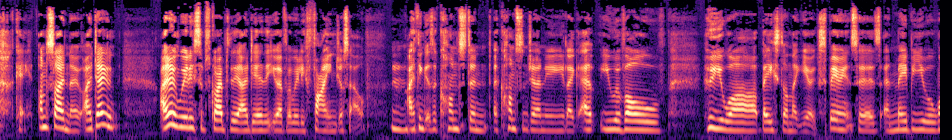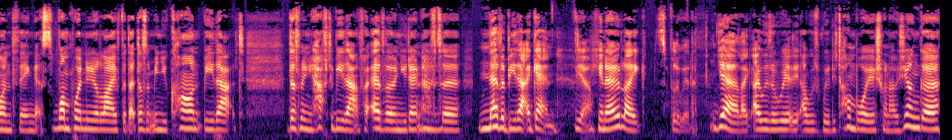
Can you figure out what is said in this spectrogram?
okay. On a side note, I don't. I don't really subscribe to the idea that you ever really find yourself. Mm. I think it's a constant, a constant journey. Like you evolve who you are based on like your experiences, and maybe you were one thing at one point in your life, but that doesn't mean you can't be that. It doesn't mean you have to be that forever, and you don't have to never be that again. yeah, You know, like it's fluid. yeah, like I was a really I was really tomboyish when I was younger,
